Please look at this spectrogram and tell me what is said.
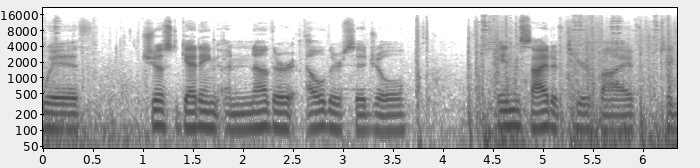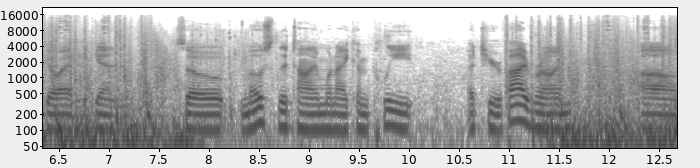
with just getting another Elder Sigil inside of tier 5 to go at it again. So most of the time when I complete a tier 5 run, um,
